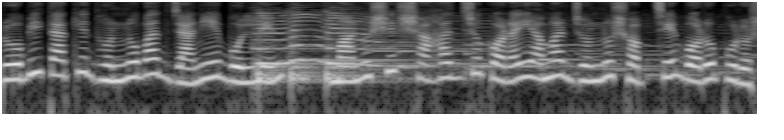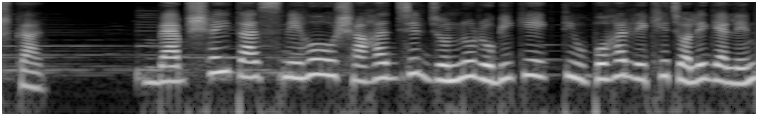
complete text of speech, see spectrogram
রবি তাকে ধন্যবাদ জানিয়ে বললেন মানুষের সাহায্য করাই আমার জন্য সবচেয়ে বড় পুরস্কার। ব্যবসায়ী তার স্নেহ ও সাহায্যের জন্য রবিকে একটি উপহার রেখে চলে গেলেন।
